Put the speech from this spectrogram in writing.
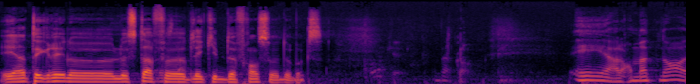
et, intégrer le, staff, euh, de l'équipe de France euh, de boxe. D'accord. Et alors maintenant,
